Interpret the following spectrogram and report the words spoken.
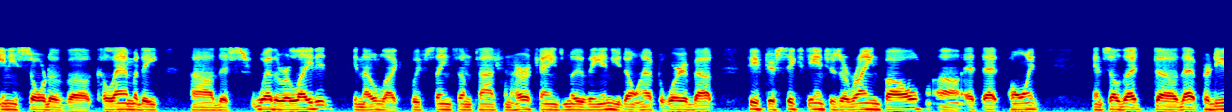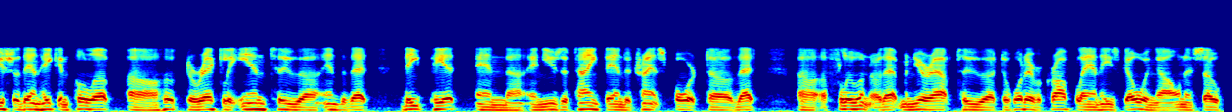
any sort of calamity uh, that's weather related. You know, like we've seen sometimes when hurricanes move in, you don't have to worry about 50 or 60 inches of rainfall uh, at that point. And so that uh, that producer then he can pull up, uh, hook directly into uh, into that deep pit and uh, and use a tank then to transport uh, that uh, effluent or that manure out to uh, to whatever cropland he's going on. And so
